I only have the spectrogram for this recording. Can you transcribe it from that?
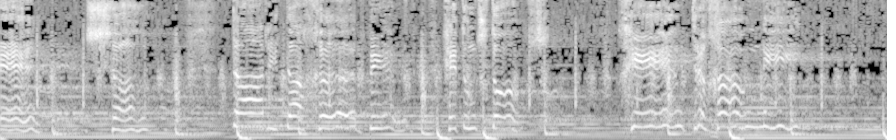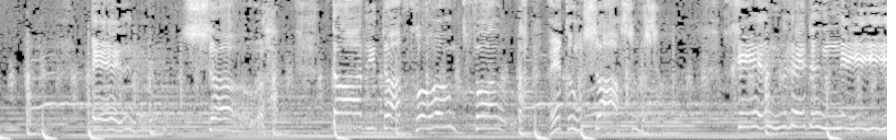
En so daardie dag gebeur, het ons dors geen teruggang nie. En so daardie dag ontval, het ons asoms geen redding nie.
